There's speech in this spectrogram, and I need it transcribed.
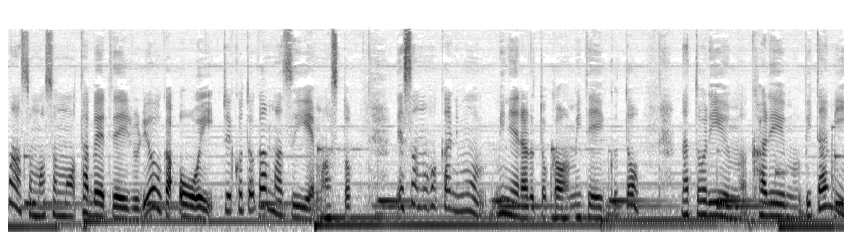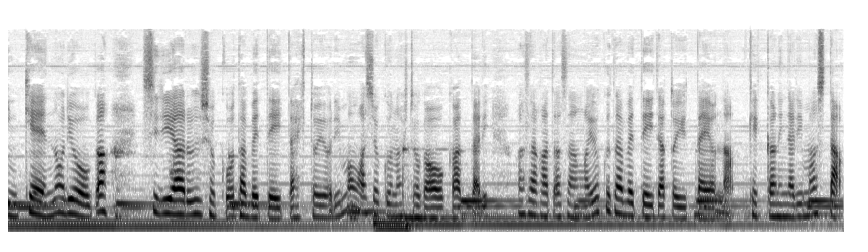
まあそもそも食べている量が多いということがまず言えますと。でその他にもミネラルとかを見ていくとナトリウムカリウムビタミン K の量がシリアル食を食べていた人よりも和食の人が多かったり朝方さんがよく食べていたといったような結果になりました。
